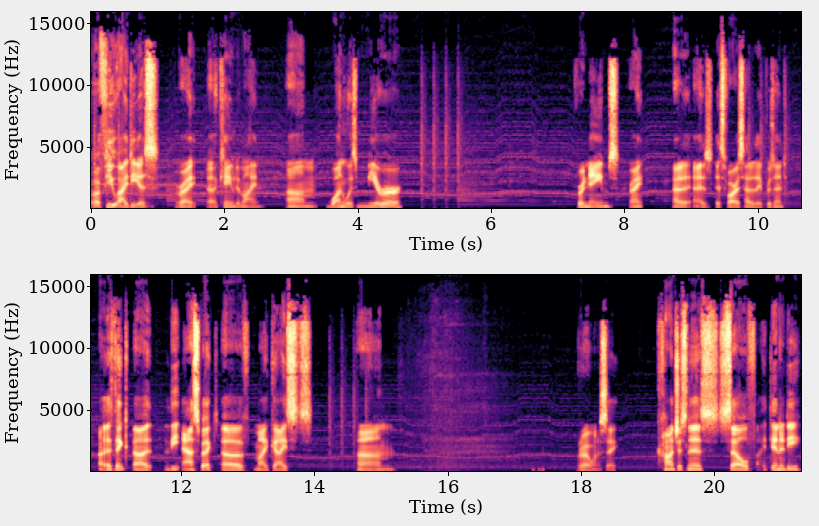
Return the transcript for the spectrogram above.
a few ideas right uh, came to mind. Um, one was mirror for names, right? As as far as how do they present? I think uh, the aspect of my geists, um, what do I want to say? Consciousness, self, identity,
